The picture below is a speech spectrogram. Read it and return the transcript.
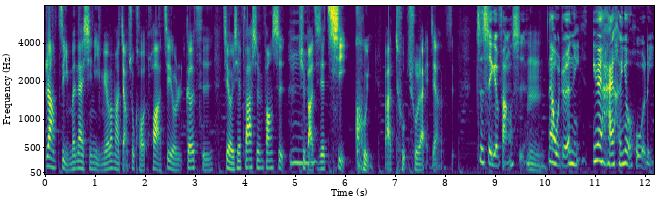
让自己闷在心里没有办法讲出口的话，借由歌词，借由一些发声方式，嗯、去把这些气亏把它吐出来，这样子。这是一个方式。嗯，那我觉得你因为还很有活力。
